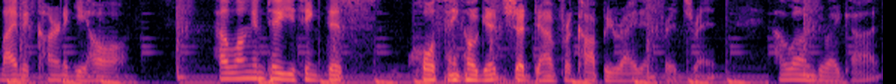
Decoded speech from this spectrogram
live at Carnegie Hall. How long until you think this whole thing will get shut down for copyright infringement? How long do I got?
